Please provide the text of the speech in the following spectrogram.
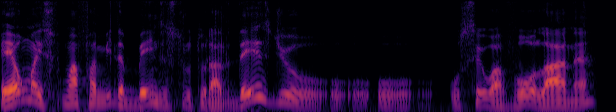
É uma, uma família bem desestruturada. Desde o, o, o, o seu avô lá, né?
